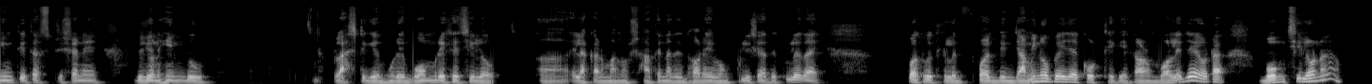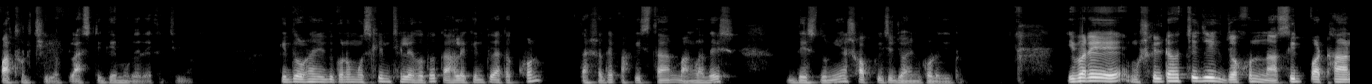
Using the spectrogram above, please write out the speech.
নিমতিতার স্টেশনে দুজন হিন্দু প্লাস্টিকে মুড়ে বোম রেখেছিল এলাকার মানুষ হাতে নাতে ধরে এবং পুলিশের হাতে তুলে দেয়। পরবর্তীকালে পরের দিন জামিনও পেয়ে যায় কোর্ট থেকে, কারণ বলে যে ওটা বোম ছিল না, পাথর ছিল, প্লাস্টিকে মুড়ে রেখেছিল। কিন্তু ওখানে যদি কোনো মুসলিম ছেলে হতো, তাহলে কিন্তু এতক্ষণ তার সাথে পাকিস্তান, বাংলাদেশ, দেশ, দুনিয়া সব কিছু জয়েন করে দিত। এবারে মুশকিলটা হচ্ছে যে যখন নাসির পাঠান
